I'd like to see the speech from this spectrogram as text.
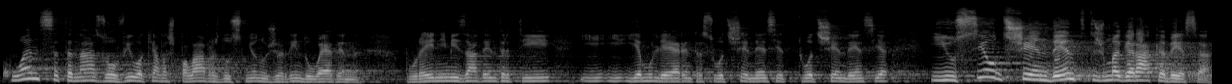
quando Satanás ouviu aquelas palavras do Senhor no jardim do Éden, por a inimizade entre ti e, e, e a mulher, entre a sua descendência e a tua descendência, e o seu descendente te esmagará a cabeça.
